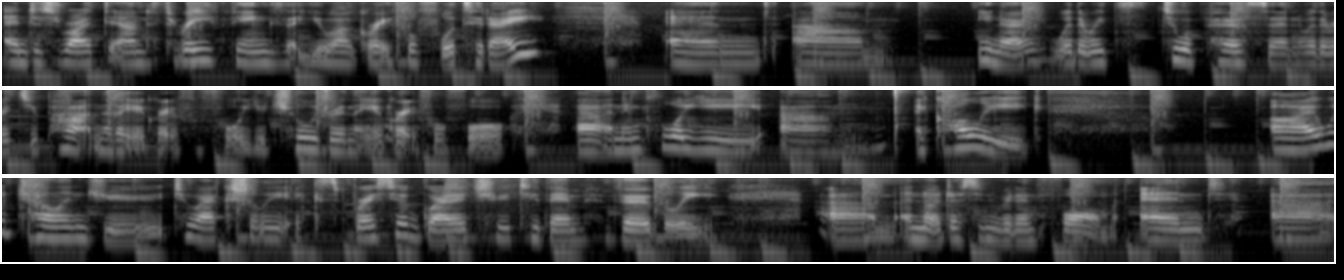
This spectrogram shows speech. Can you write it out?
and just write down three things that you are grateful for today. And, um, you know, whether it's to a person, whether it's your partner that you're grateful for, your children that you're grateful for, uh, an employee, um, a colleague, I would challenge you to actually express your gratitude to them verbally um, and not just in written form. And uh,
